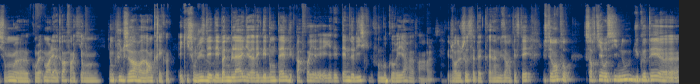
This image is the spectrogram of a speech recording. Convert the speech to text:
sont complètement aléatoires, enfin qui ont, plus de genre ancré quoi, et qui sont juste des, bonnes blagues avec des bons thèmes, vu que parfois il y, a des- thèmes de listes qui nous font beaucoup rire. Enfin ce genre de choses, ça peut être très amusant à tester, justement pour sortir aussi nous du côté euh,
